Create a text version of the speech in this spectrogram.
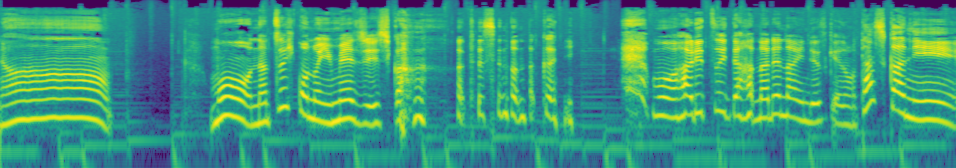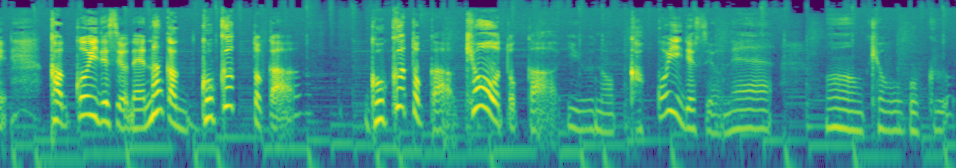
あーもう夏彦のイメージしか 私の中に もう張り付いて離れないんですけども。確かにかっこいいですよね。なんか極とか極とか京とかいうのかっこいいですよね。うん京極。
